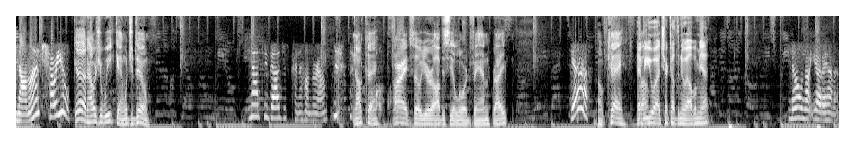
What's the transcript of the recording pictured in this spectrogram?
Not much. How are you? Good. How was your weekend? What'd you do? Not too bad. Just kind of hung around. Okay. All right. So you're obviously a Lorde fan, right? yeah. Okay. Have Well, you uh, checked out the new album yet? No, not yet. I haven't.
